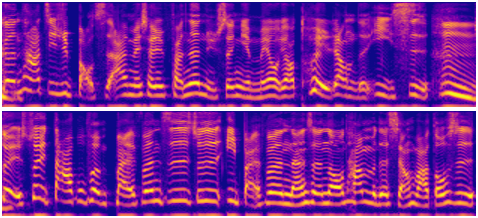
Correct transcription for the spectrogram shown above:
跟他继续保持暧昧下去。反正女生也没有要退让的意思，嗯，对，所以大部分百分之就是一百分的男生哦，他们的想法都是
